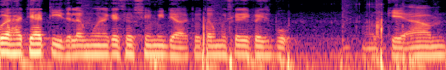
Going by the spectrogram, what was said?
berhati-hati dalam menggunakan social media terutama sekali Facebook. Okey um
